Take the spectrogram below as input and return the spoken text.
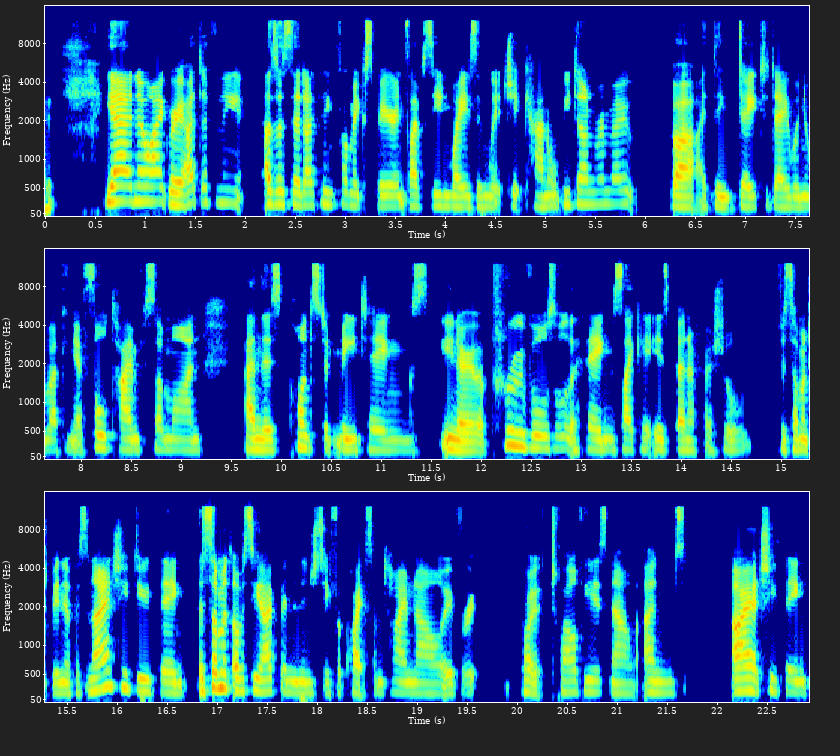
yeah, no, I agree. I definitely, as I said, I think from experience, I've seen ways in which it can all be done remote. But I think day to day, when you're working there full time for someone and there's constant meetings, you know, approvals, all the things, like it is beneficial for someone to be in the office. And I actually do think, as someone, obviously, I've been in the industry for quite some time now, over probably 12 years now. And I actually think,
